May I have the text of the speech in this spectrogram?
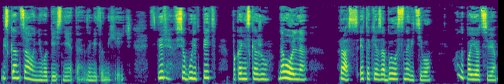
«Без конца у него песня эта», — заметил Михеич. «Теперь все будет петь, пока не скажу «довольно». Раз, этак я забыл остановить его. Он и поет себе.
